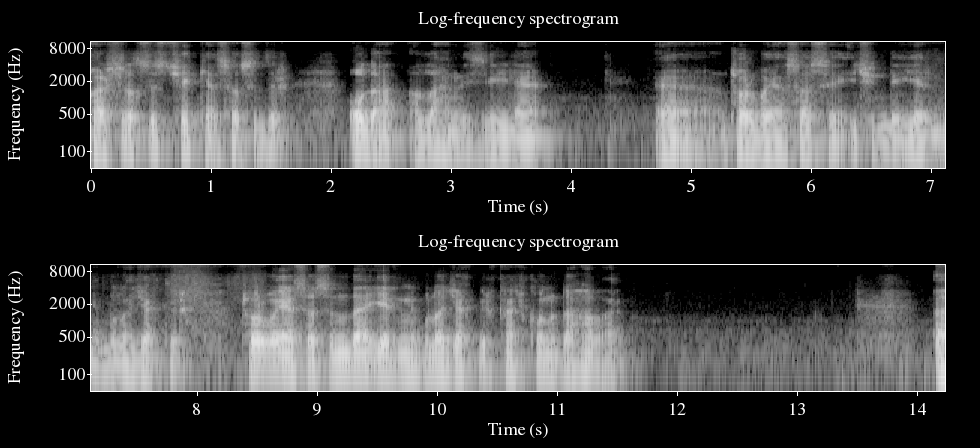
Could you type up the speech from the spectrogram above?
karşılıksız çek yasasıdır. O da Allah'ın izniyle e, torba yasası içinde yerini bulacaktır. Torba yasasında yerini bulacak birkaç konu daha var. E,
